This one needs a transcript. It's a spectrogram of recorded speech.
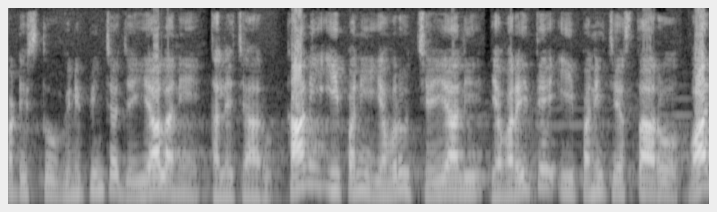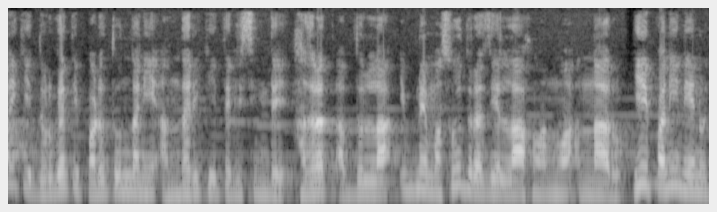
పఠిస్తూ వినిపించజెయ్యాలని తలెచారు. కానీ ఈ పని ఎవరు చేయాలి? ఎవరైతే ఈ పని చేస్తారో వారికి దుర్గతి పడుతుందని అందరికీ తెలిసిందే. హజరత్ అబ్దుల్లా ఇబ్నె మసూద్ రజీల్లాహు అన్వ అన్నారు. ఈ పని నేను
